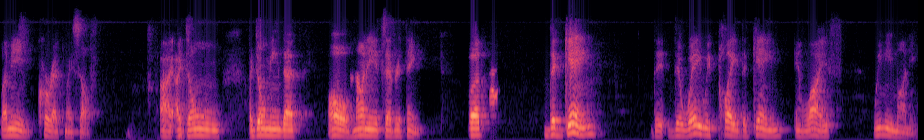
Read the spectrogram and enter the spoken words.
Let me correct myself. I I don't I don't mean that. Oh, money it's everything, but the game, the the way we play the game in life we need money.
